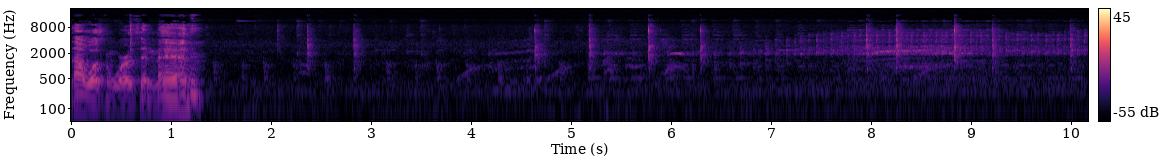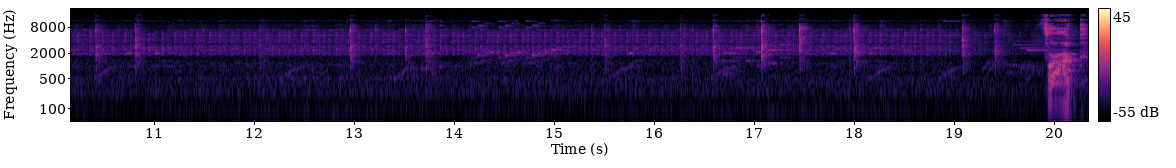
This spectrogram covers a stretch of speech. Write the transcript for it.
that wasn't worth it, man. Fuck.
